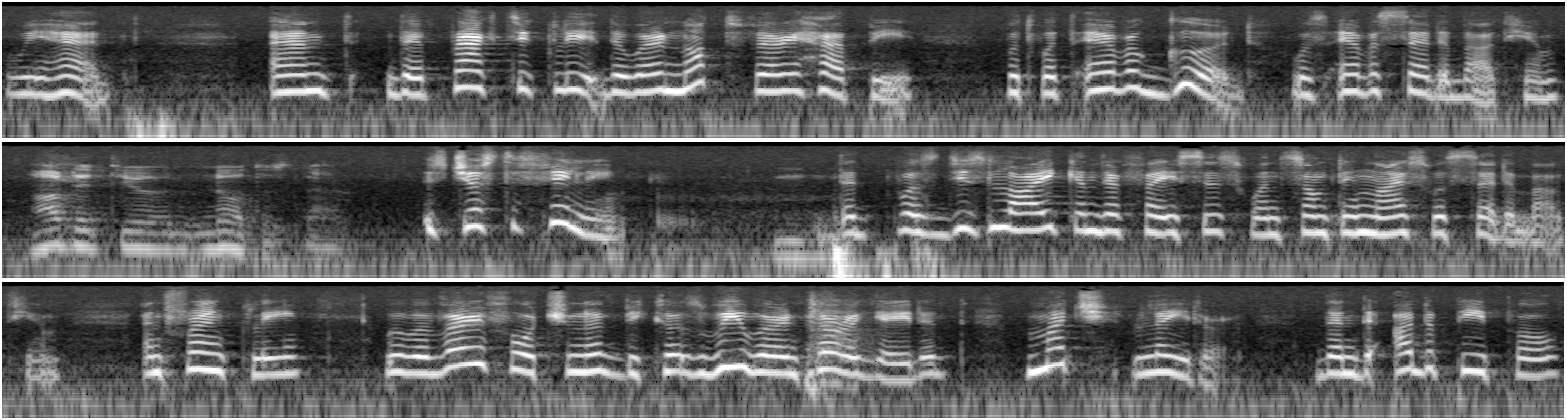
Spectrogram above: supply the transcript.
we had, and they practically they were not very happy with whatever good was ever said about him. How did you notice that? It's just a feeling. Mm-hmm. That was dislike in their faces when something nice was said about him. And frankly, we were very fortunate because we were interrogated much later than the other people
